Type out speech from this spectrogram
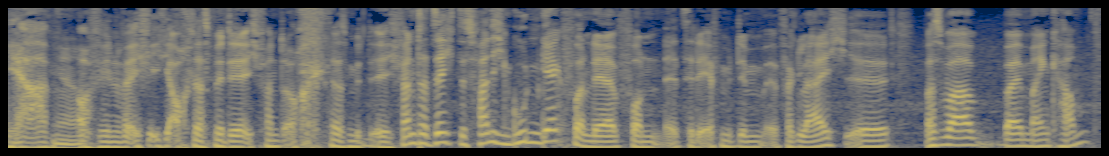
Ja, Ja. auf jeden Fall. Ich, ich auch das mit der, ich fand auch das mit, ich fand tatsächlich, das fand ich einen guten Gag von der von ZDF mit dem äh, Vergleich. Äh, was war bei Mein Kampf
